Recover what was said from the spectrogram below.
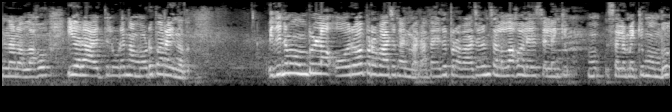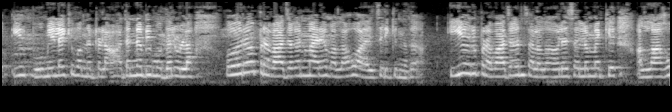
എന്നാണ് അള്ളാഹു ഈ ഒരു ആയത്തിലൂടെ നമ്മോട് പറയുന്നത്. ഇതിനു മുമ്പുള്ള ഓരോ പ്രവാചകന്മാർ അതായത് പ്രവാചകൻ സല്ലാഹു അലൈഹി സ്വലമയ്ക്ക് മുമ്പ് ഈ ഭൂമിയിലേക്ക് വന്നിട്ടുള്ള ആദൻ നബി മുതലുള്ള ഓരോ പ്രവാചകന്മാരെയും അള്ളാഹു അയച്ചിരിക്കുന്നത് ഈ ഒരു പ്രവാചകൻ സല്ലാഹു അലൈഹി സ്വല്ലമ്മയ്ക്ക് അള്ളാഹു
